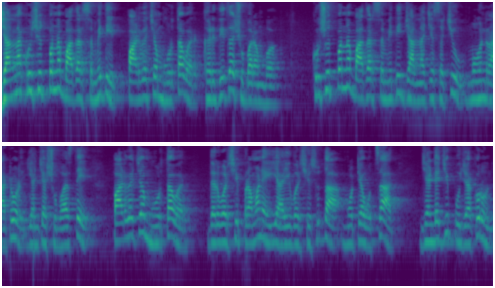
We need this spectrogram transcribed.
जालना कृषी उत्पन्न बाजार समितीत पाडव्याच्या मुहूर्तावर खरेदीचा शुभारंभ. कृषी उत्पन्न बाजार समिती जालनाचे सचिव मोहन राठोड यांच्या शुभ हस्ते पाडव्याच्या मुहूर्तावर दरवर्षीप्रमाणे याही वर्षी सुद्धा मोठ्या उत्साहात झेंड्याची पूजा करून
